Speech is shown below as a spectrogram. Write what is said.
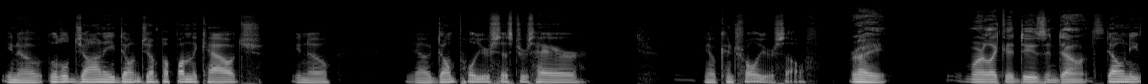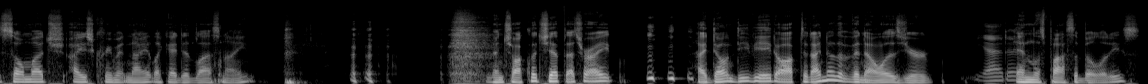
You know, little Johnny, don't jump up on the couch. You know, you know, don't pull your sister's hair. You know, control yourself. right. More like a do's and don'ts. Don't eat so much ice cream at night like I did last night. then chocolate chip, that's right. I don't deviate often. I know that vanilla is your Yeah, it is. endless possibilities.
